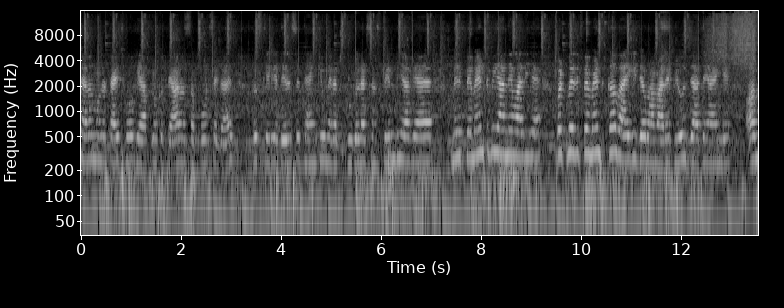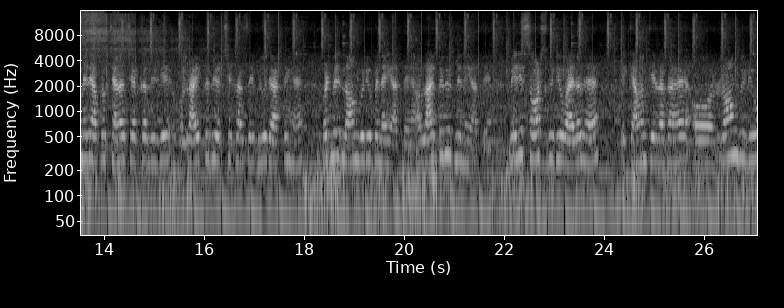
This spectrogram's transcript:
चैनल मोनोटाइज हो गया आप लोग के प्यार और सपोर्ट से गाइस तो उसके लिए दिल से थैंक यू मेरा गूगल एडसेंस पिन भी आ गया है। मेरी पेमेंट भी आने वाली है। बट मेरी पेमेंट कब आएगी जब हमारे व्यूज़ ज़्यादा आएँगे? और मेरे आप लोग चैनल चेक कर लीजिए। लाइव पे भी अच्छे खासे व्यूज़ आते हैं। बट मेरी लॉन्ग वीडियो पे नहीं आते हैं। और लाइव पे भी उतने नहीं आते हैं। मेरी शॉर्ट्स वीडियो वायरल है। इक्यावन के लगा है। और लॉन्ग वीडियो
